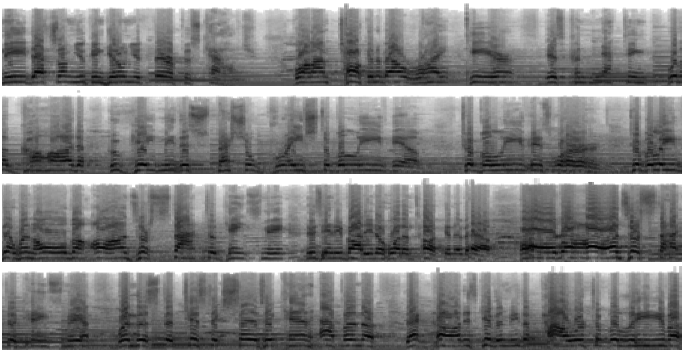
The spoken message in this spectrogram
need. That's something you can get on your therapist's couch. What I'm talking about right here is connecting with a God who gave me this special grace to believe Him to believe His Word, to believe that when all the odds are stacked against me, does anybody know what I'm talking about? All the odds are stacked against me. When the statistics says it can't happen, uh, that God has given me the power to believe uh,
